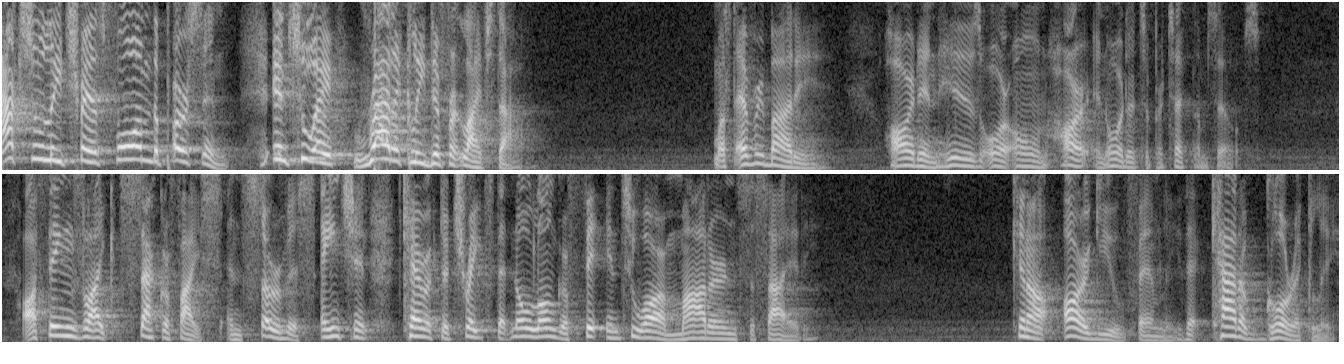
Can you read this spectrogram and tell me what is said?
actually transform the person into a radically different lifestyle? Must everybody harden his or own heart in order to protect themselves? Are things like sacrifice and service ancient character traits that no longer fit into our modern society? Can I argue, family, that categorically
